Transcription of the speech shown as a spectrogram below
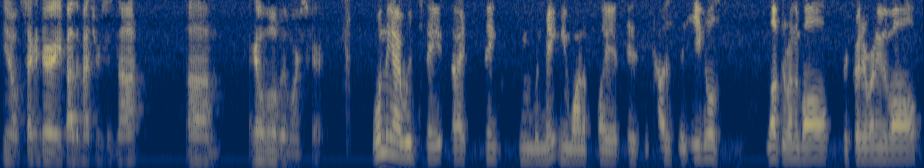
you know, secondary by the metrics is not, um, I got a little bit more scared. One thing I would say that I think would make me want to play it is because the Eagles love to run the ball. They're good at running the ball.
